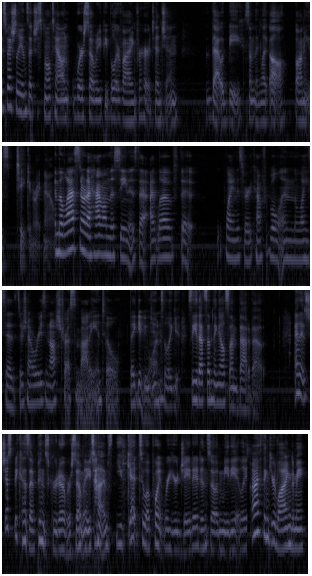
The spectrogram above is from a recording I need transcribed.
especially in such a small town where so many people are vying for her attention. That would be something like, oh, Bonnie's taken right now. And the last note I have on this scene is that I love that Wayne is very comfortable in the way he says there's no reason not to trust somebody until they give you one. Until I get see, that's something else I'm bad about. And it's just because I've been screwed over so many times. You get to a point where you're jaded, and so immediately, I think you're lying to me.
